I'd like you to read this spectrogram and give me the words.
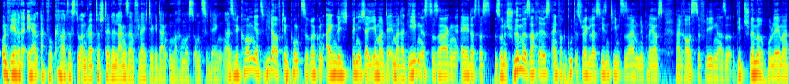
und wäre da eher ein Advokat, dass du an Raptors Stelle langsam vielleicht dir Gedanken machen musst, umzudenken. Also wir kommen jetzt wieder auf den Punkt zurück und eigentlich bin ich ja jemand, der immer dagegen ist zu sagen, ey, dass das so eine schlimme Sache ist, einfach ein gutes Regular Season Team zu sein und in den Playoffs halt rauszufliegen. Also gibt schlimmere Probleme,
